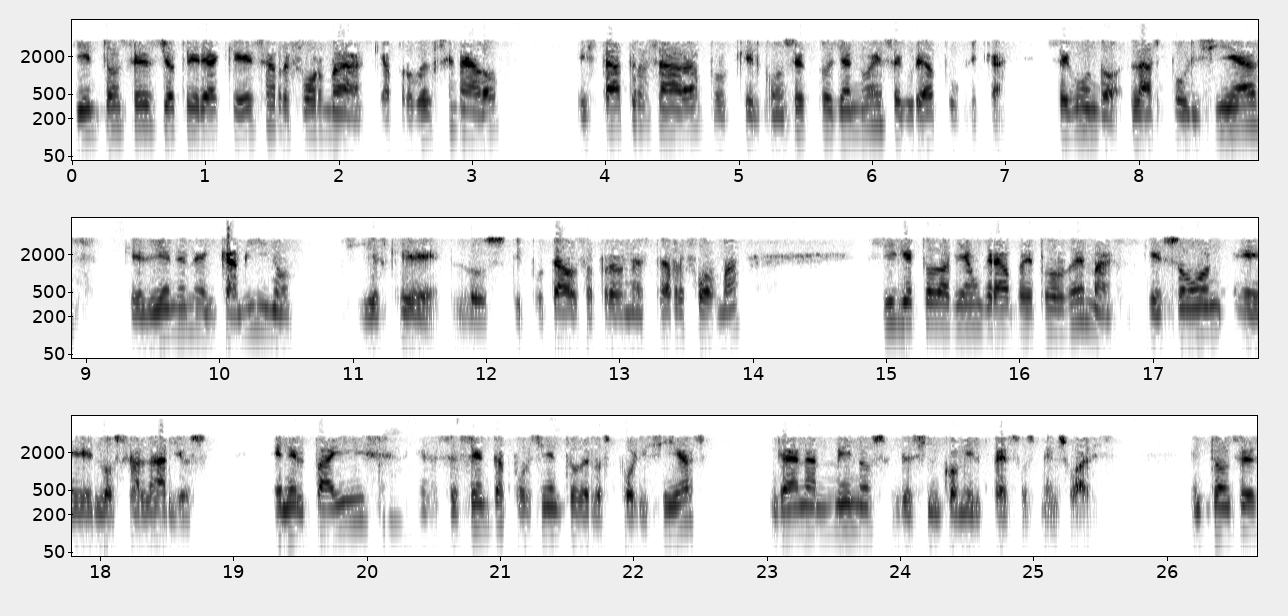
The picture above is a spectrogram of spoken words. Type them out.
y entonces yo te diría que esa reforma que aprobó el Senado está atrasada porque el concepto ya no es seguridad pública. Segundo, las policías que vienen en camino, si es que los diputados aprueban esta reforma, sigue todavía un grave problema, que son eh, los salarios. En el país, el 60% de los policías ganan menos de 5 mil pesos mensuales. Entonces,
